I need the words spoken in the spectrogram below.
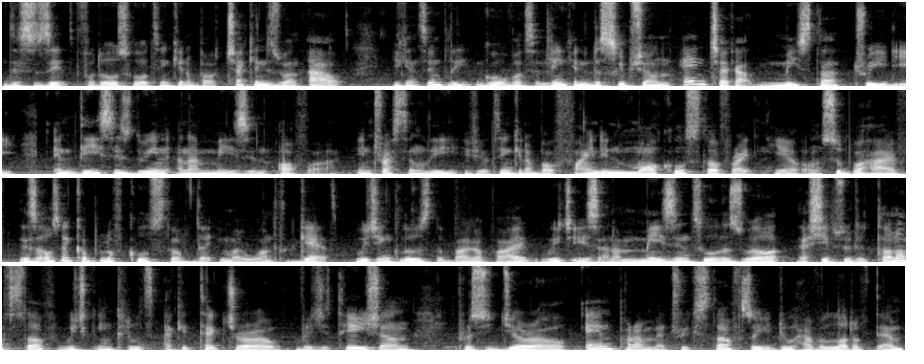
this is it for those who are thinking about checking this one out. You can simply go over to the link in the description and check out Mr. 3D. And this is doing an amazing offer. Interestingly, if you're thinking about finding more cool stuff right here on SuperHive, there's also a couple of cool stuff that you might want to get, which includes the BagaPie, which is an amazing tool as well that ships with a ton of stuff, which includes architectural, vegetation, procedural, and parametric stuff. So you do have a lot of them.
